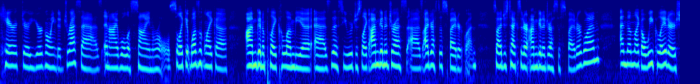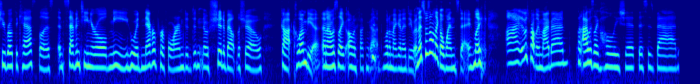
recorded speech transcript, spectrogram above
character you're going to dress as and I will assign roles. So like it wasn't like a I'm going to play Columbia as this. You were just like I'm going to dress as I dressed as Spider-Gwen. So I just texted her I'm going to dress as Spider-Gwen and then like a week later she wrote the cast list and 17-year-old me who had never performed and didn't know shit about the show got Columbia and I was like, "Oh my fucking god, what am I going to do?" And this was on like a Wednesday. Like I it was probably my bad, but I was like, "Holy shit, this is bad."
